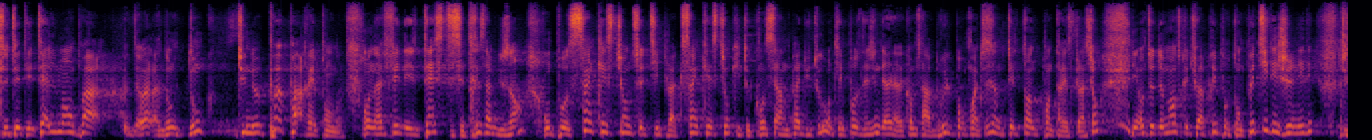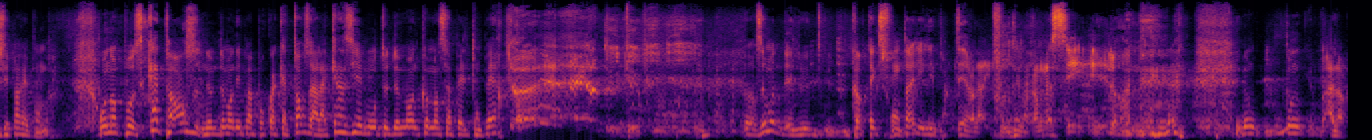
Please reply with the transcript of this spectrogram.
Tu t'étais tellement pas. Voilà, donc, donc tu ne peux pas répondre. On a fait des tests, c'est très amusant. On pose cinq questions de ce type-là, cinq questions qui te concernent pas du tout. On te les pose les unes derrière, comme ça, à brûle pour point. Tu on le temps de prendre ta respiration. Et on te demande ce que tu as pris pour ton petit déjeuner. Tu sais pas répondre. On en pose 14. Ne me demandez pas pourquoi 14. À la 15e, on te demande comment s'appelle ton père. Heureusement, le, cortex frontal, il est par terre là. Il faudrait le ramasser et le remettre. donc, donc, alors,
